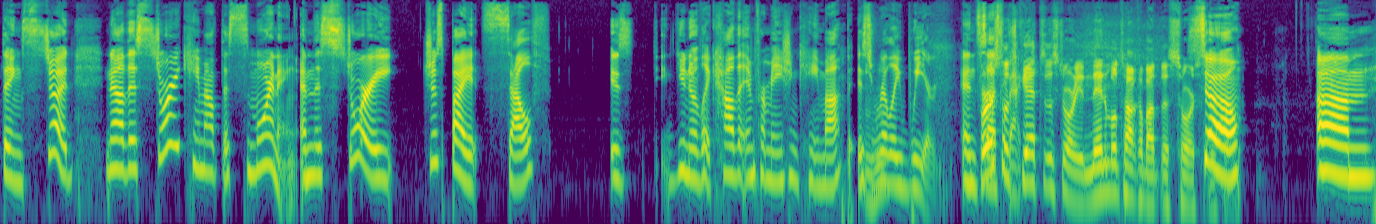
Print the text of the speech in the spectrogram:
things stood. Now, this story came out this morning, and this story, just by itself, is you know like how the information came up is really weird and Mm-hmm. First, suspect. let's get to the story, and then we'll talk about the source. So, um,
